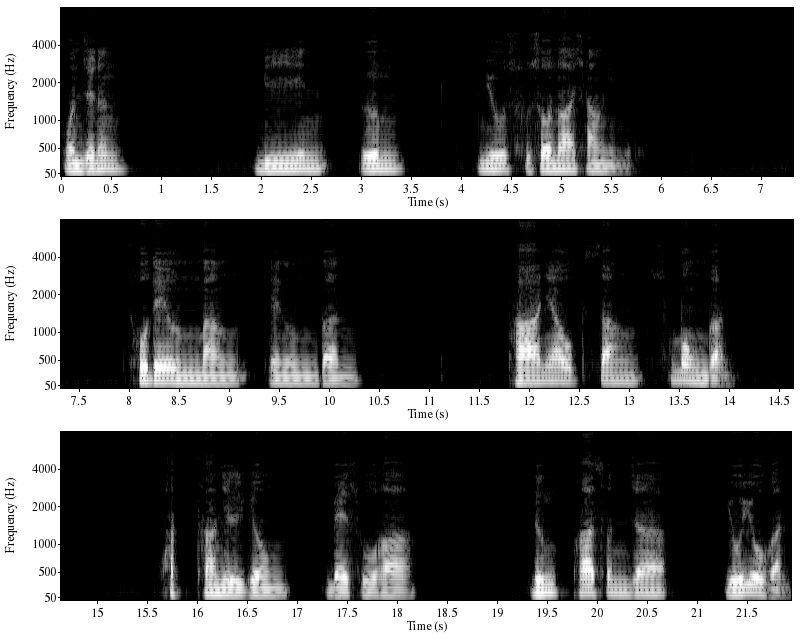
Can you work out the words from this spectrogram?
원제는 미인 음 유 수선화 향입니다. 초대응망 갱응반 반야옥상 수몽간 화탄일경 매수하 능파선자 요요간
